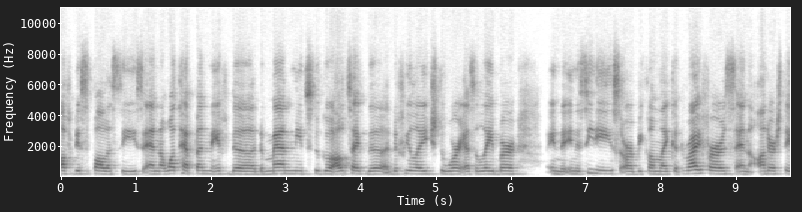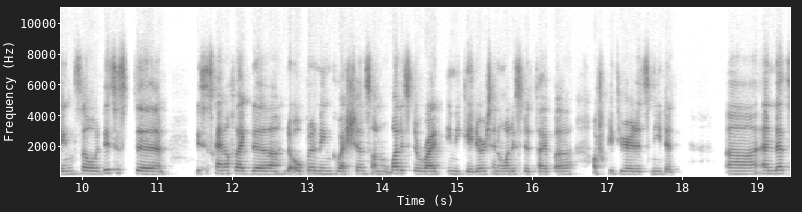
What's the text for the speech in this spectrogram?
of these policies and what happened if the, the man needs to go outside the, the village to work as a labor in the in the cities or become like a drivers and other things. So this is the this is kind of like the the opening questions on what is the right indicators and what is the type uh, of criteria that's needed. Uh, and that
